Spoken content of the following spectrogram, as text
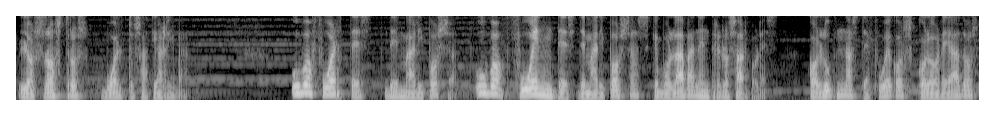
los rostros vueltos hacia arriba. Hubo fuertes de mariposa, hubo fuentes de mariposas que volaban entre los árboles, columnas de fuegos coloreados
